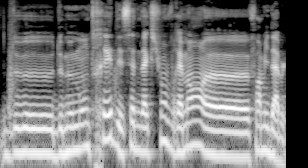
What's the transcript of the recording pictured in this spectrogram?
de, de, me montrer des scènes d'action vraiment euh, formidables.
